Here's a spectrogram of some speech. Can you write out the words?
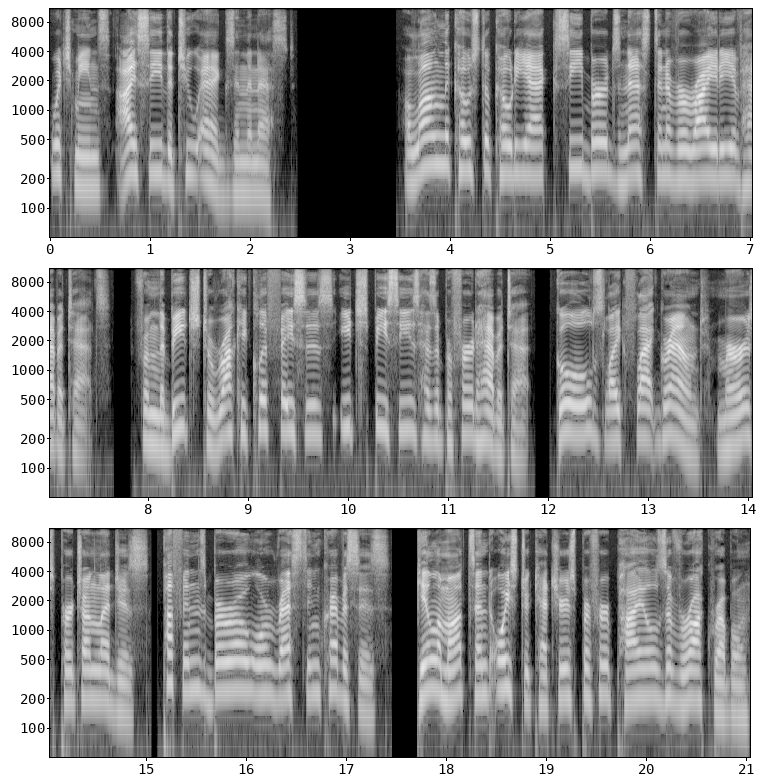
which means, I see the two eggs in the nest. Along the coast of Kodiak, seabirds nest in a variety of habitats. From the beach to rocky cliff faces, each species has a preferred habitat. Gulls like flat ground, murres perch on ledges, puffins burrow or rest in crevices. Guillemots and oyster catchers prefer piles of rock rubble.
